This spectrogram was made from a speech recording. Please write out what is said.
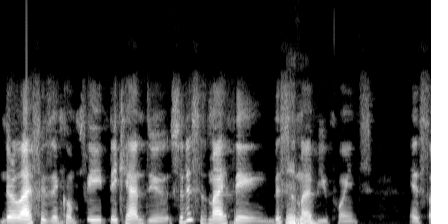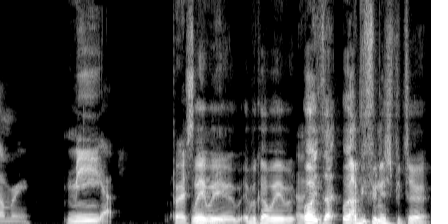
their life is incomplete. They can't do so this is my thing. This is my Mhm. viewpoint in summary. me, Yeah. personally. Wait, wait, Emeka, wait, wait. Oh, is that? Oh, have you finished, Victoria?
